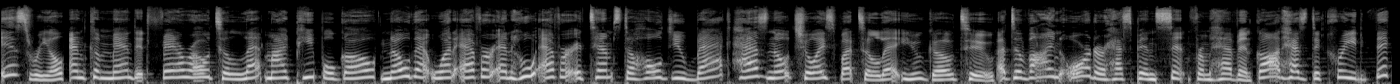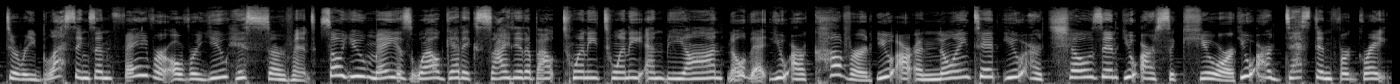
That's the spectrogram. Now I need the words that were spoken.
Israel and commanded Pharaoh to let my people go. Know that whatever and whoever attempts to hold you back has no choice but to let you go too. A divine order has been sent from heaven. God has decreed victory, blessings, and favor over you, his servant. So you may as well get excited about 2020 and beyond. Know that you are covered, you are anointed, you are chosen, you are secure, you are destined for great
